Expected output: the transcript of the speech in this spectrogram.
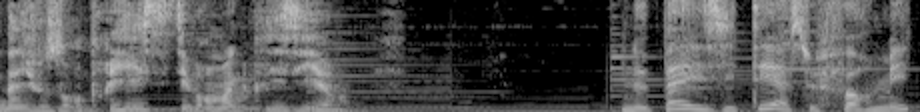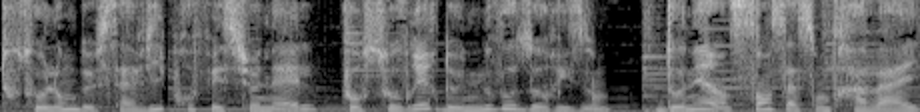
Ben, je vous en prie, c'était vraiment avec plaisir. Ne pas hésiter à se former tout au long de sa vie professionnelle pour s'ouvrir de nouveaux horizons, donner un sens à son travail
